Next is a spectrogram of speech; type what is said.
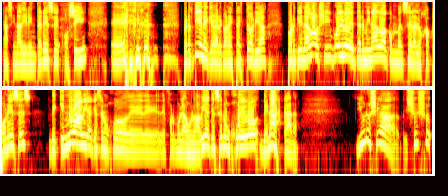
casi nadie le interese, o sí, eh, pero tiene que ver con esta historia, porque Nagoshi vuelve determinado a convencer a los japoneses de que no había que hacer un juego de, de Fórmula 1, había que hacer un juego de NASCAR. Y uno llega. Yo, yo,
